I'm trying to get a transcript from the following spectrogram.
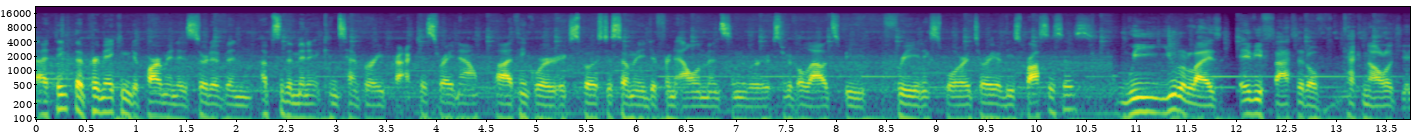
I think the printmaking department is sort of an up-to-the-minute contemporary practice right now. Uh, I think we're exposed to so many different elements and we're sort of allowed to be free and exploratory of these processes. We utilize every facet of technology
